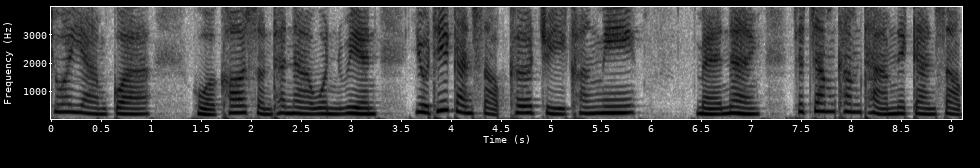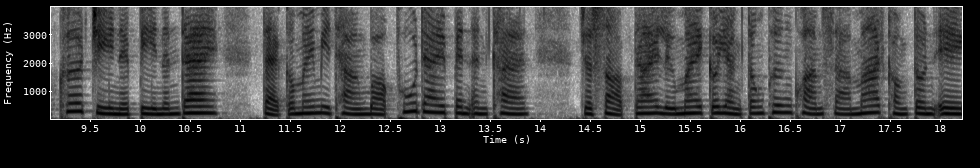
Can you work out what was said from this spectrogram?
ชั่วยามกว่า หัวข้อสนทนาวนเวียนอยู่ที่การสอบเคอร์จีครั้งนี้ แม้นาง จะจำคำถามในการสอบเคอร์จีในปีนั้นได้ แต่ก็ไม่มีทางบอกผู้ใดเป็นอันขาด จะสอบได้หรือไม่ก็ยังต้องพึ่งความสามารถของตนเอง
